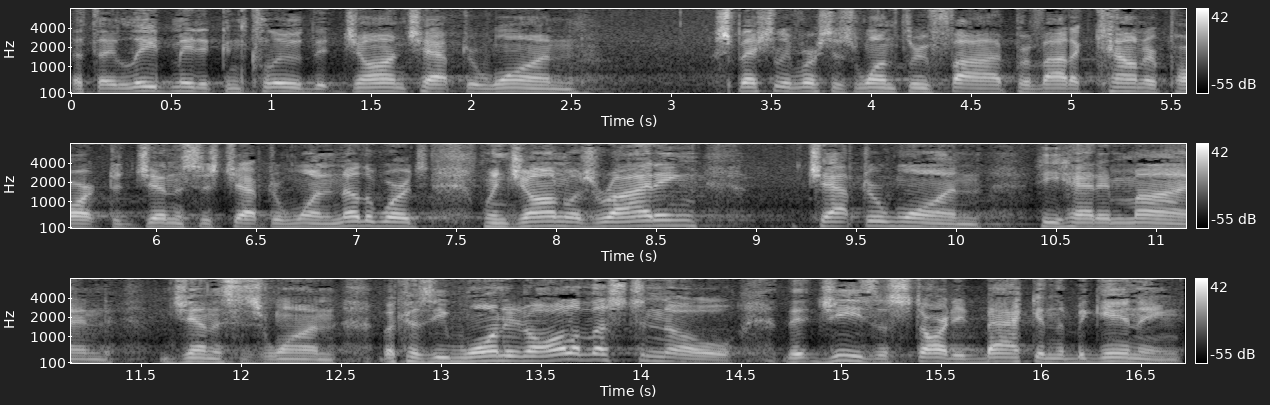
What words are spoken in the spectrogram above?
that they lead me to conclude that John chapter 1, especially verses 1 through 5, provide a counterpart to Genesis chapter 1. In other words, when John was writing chapter 1, he had in mind Genesis 1 because he wanted all of us to know that Jesus started back in the beginning.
